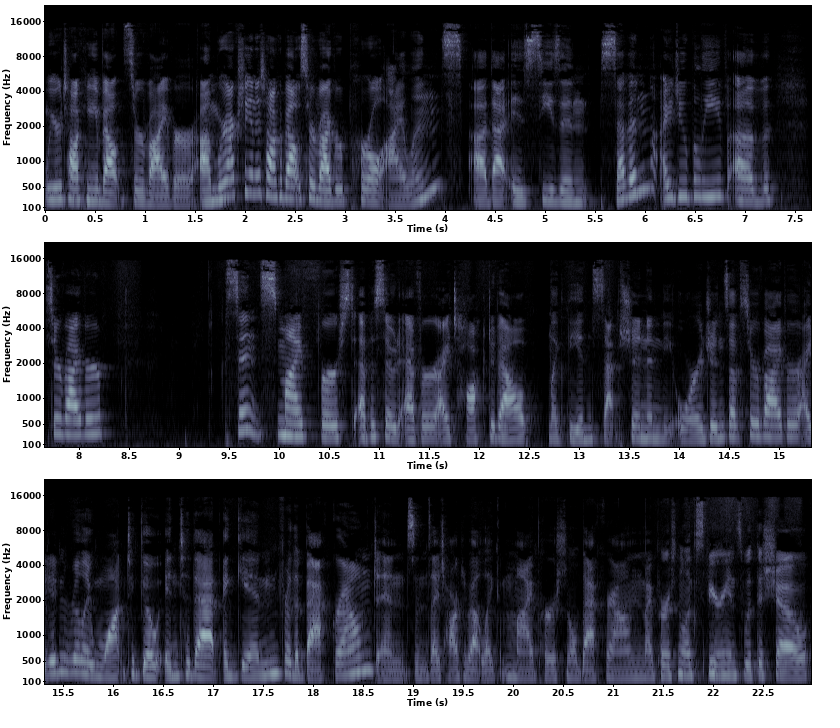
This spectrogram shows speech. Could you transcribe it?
we were talking about Survivor. Um, we're actually going to talk about Survivor Pearl Islands. Uh, that is season seven, I do believe, of Survivor. Since my first episode ever, I talked about like the inception and the origins of Survivor. I didn't really want to go into that again for the background. And since I talked about like my personal background, my personal experience with the show,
